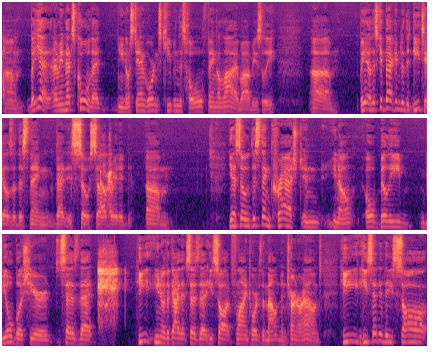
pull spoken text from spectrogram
um, but yeah i mean that's cool that you know stan gordon's keeping this whole thing alive obviously um, but yeah let's get back into the details of this thing that is so celebrated um, yeah, so this thing crashed, and you know, old Billy Bulebush here says that he, you know, the guy that says that he saw it flying towards the mountain and turn around. He he said that he saw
